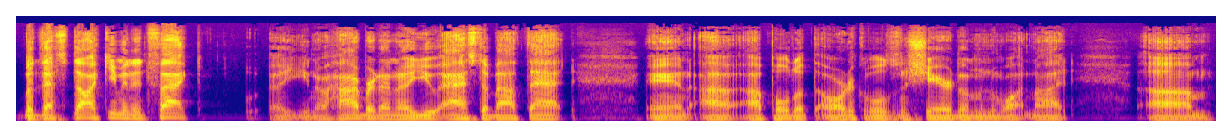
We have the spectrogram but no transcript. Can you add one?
But that's documented fact. Uh, you know, hybrid, I know you asked about that, and I, I, pulled up the articles and shared them and whatnot. Um,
